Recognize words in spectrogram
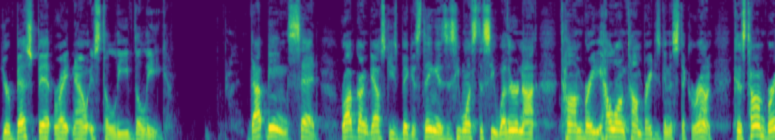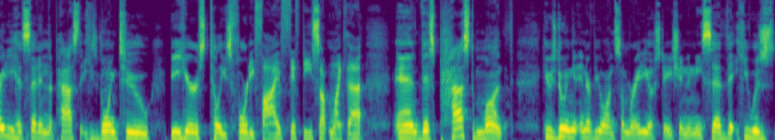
your best bet right now is to leave the league. That being said, Rob Gronkowski's biggest thing is, is he wants to see whether or not Tom Brady, how long Tom Brady's going to stick around. Because Tom Brady has said in the past that he's going to be here till he's 45, 50, something like that. And this past month, he was doing an interview on some radio station and he said that he was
